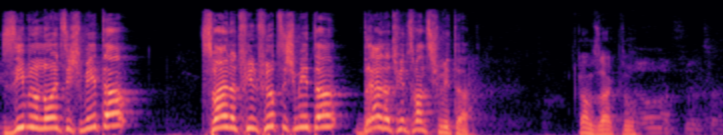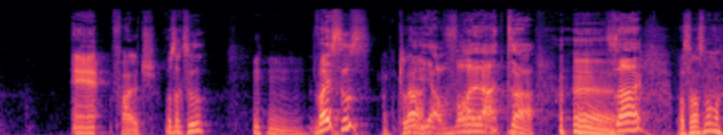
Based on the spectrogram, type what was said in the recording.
97 Meter? 244 Meter? 324 Meter? Komm, sag du. 324. Äh, falsch. Was sagst du? weißt du's? Na klar. Jawohl, Alter. Sag Was war's nochmal?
